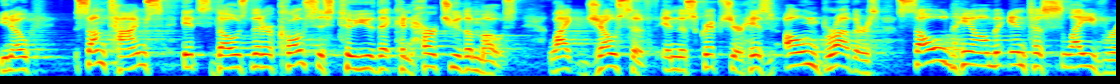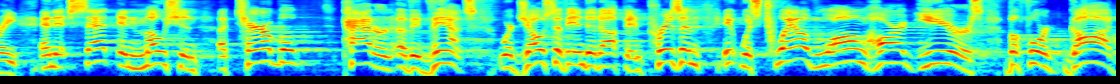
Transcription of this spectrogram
You know, sometimes it's those that are closest to you that can hurt you the most like Joseph in the scripture, his own brothers sold him into slavery, and it set in motion a terrible pattern of events where Joseph ended up in prison. It was 12 long, hard years before God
